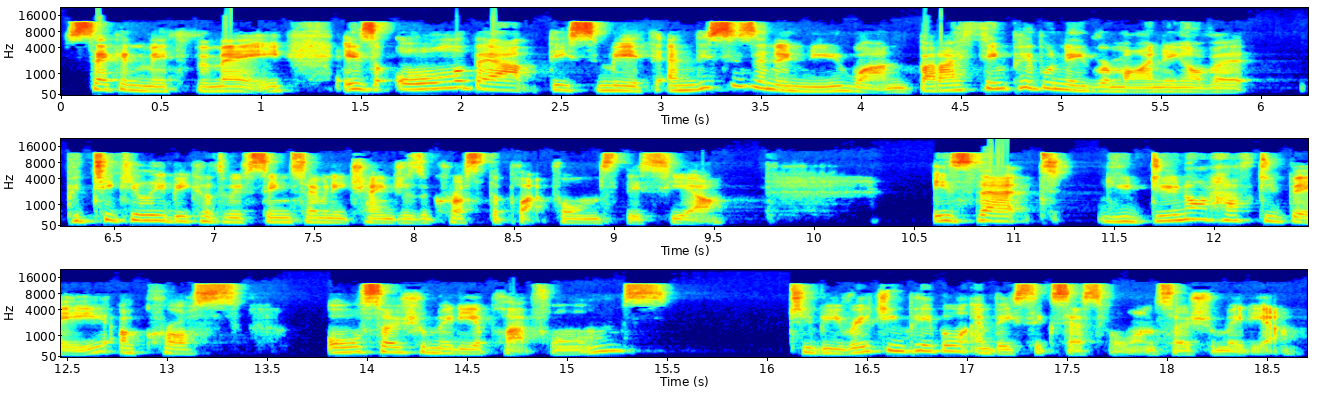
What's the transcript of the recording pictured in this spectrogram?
second myth for me is all about this myth. And this isn't a new one, but I think people need reminding of it, particularly because we've seen so many changes across the platforms this year. Is that you do not have to be across all social media platforms to be reaching people and be successful on social media.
